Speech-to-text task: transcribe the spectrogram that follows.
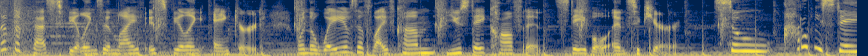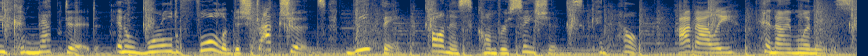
of the best feelings in life is feeling anchored. When the waves of life come, you stay confident, stable, and secure. So, how do we stay connected in a world full of distractions? We think honest conversations can help. I'm Allie. And I'm Lenise.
